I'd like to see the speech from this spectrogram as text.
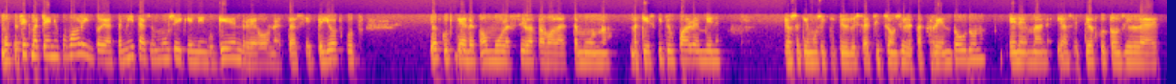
mutta sitten mä tein niinku valintoja, että mitä se musiikin niinku genre on. Että sitten jotkut, jotkut genret on mulle sillä tavalla, että mun, mä keskityn paremmin jossakin musiikkityylissä, että sitten se on sille, että rentoudun enemmän. Ja sitten jotkut on silleen, että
